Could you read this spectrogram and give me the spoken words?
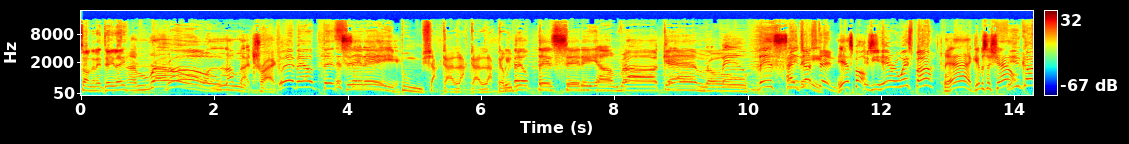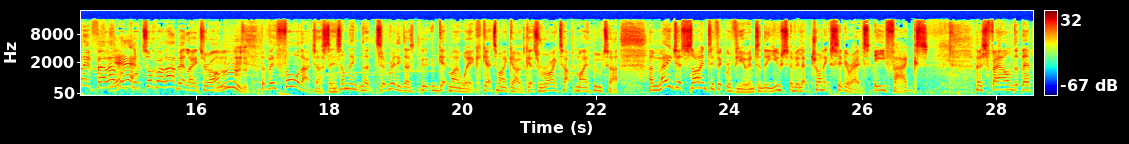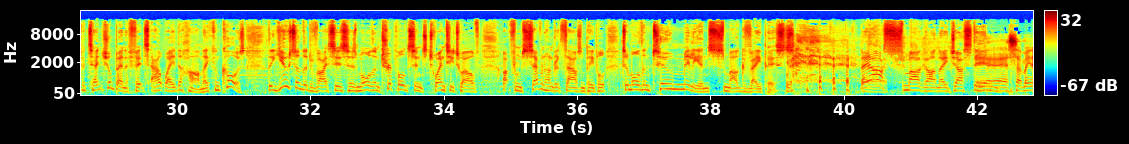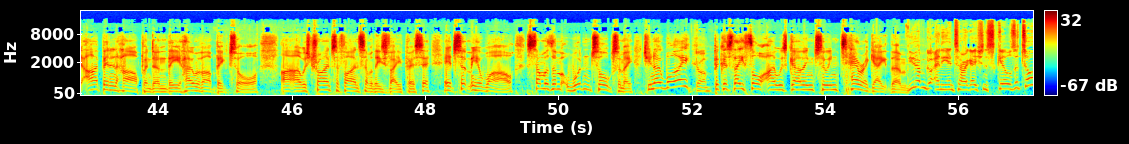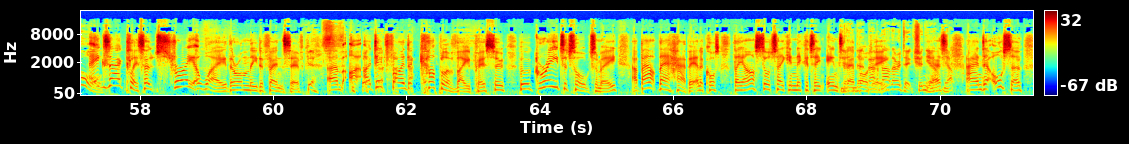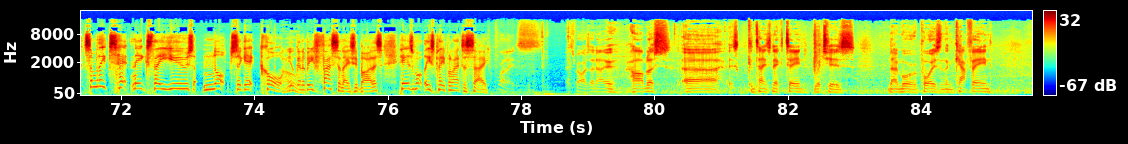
song in it, Dealey. Um, roll. Love that track. We built this, This city. city. Boom, shaka, laka, laka. We built this city on rock and roll. Built this Hey. Justin. Yes, boss. If you hear a whisper, Yeah, give us a shout. you got it, fella. We'll- We'll, talk about that a bit later on. But before that, Justin, something that uh, really does get my wick, gets my goat, gets right up my hooter. A major scientific review into the use of electronic cigarettes, e-fags, has found that their potential benefits outweigh the harm they can cause. The use of the devices has more than tripled since 2012, up from 700,000 people to more than 2 million smug vapists. they are smug, aren't they, Justin? Yes, I mean, I've been in Harpenden, the home of our big tour. I, I was trying to find some of these vapists. It, it took me a while. Some of them wouldn't talk to me. Do you know why? Because they thought I was going to interrogate them. You haven't got any interrogation skills at all. Exactly. So straight away they're on the defensive. Yes. Um, I, I did find a couple of vapists who, who agreed to talk to me about their habit, and of course they are still taking nicotine into Yeah, their body. about- about their addiction, yeah, Yes. yep. And uh, also some of the techniques they use not to get caught. You're Oh. going to be fascinated by this. Here's what these people had to say. Well, it's, as far as I know, harmless. Uh, it contains nicotine, which is no more of a poison than caffeine.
